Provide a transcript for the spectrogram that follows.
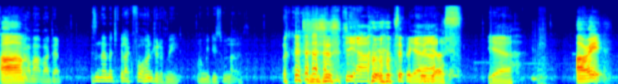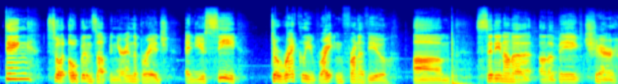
I'm um. out of my depth. Isn't there meant to be like 400 of me when we do something like this? yeah. Typically, Yeah. yes. Yeah. All right. Ding. So it opens up, and you're in the bridge, and you see directly right in front of you, um, sitting on a on a big chair,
